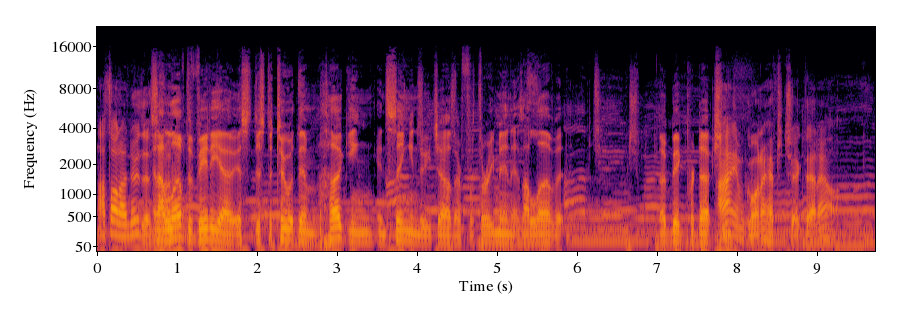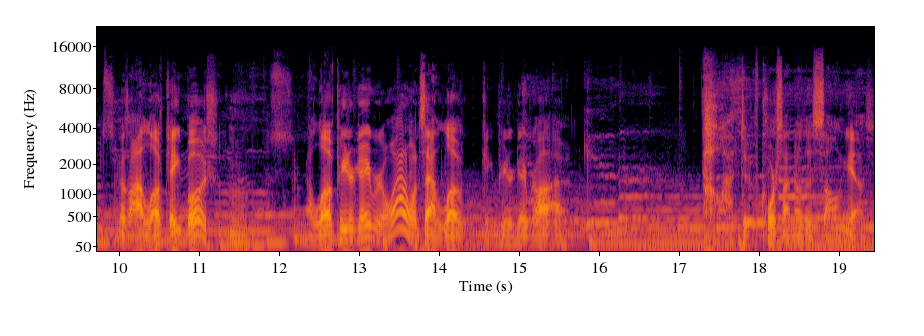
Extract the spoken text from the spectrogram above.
I thought I knew this. And I love the video. It's just the two of them hugging and singing to each other for three minutes. I love it. No big production. I am going to have to check that out because I love Kate Bush. Mm. I love Peter Gabriel. Well, I don't want to say I love Peter Gabriel. I, I, I do. Of course, I know this song. Yes.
